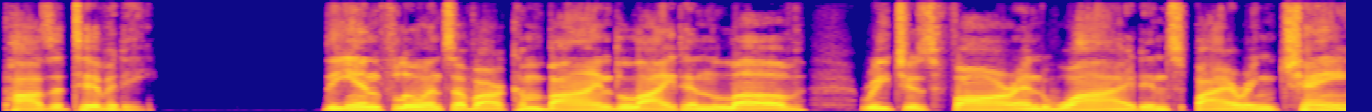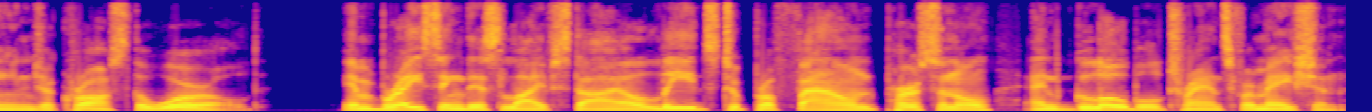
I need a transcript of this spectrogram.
positivity. The influence of our combined light and love reaches far and wide, inspiring change across the world. Embracing this lifestyle leads to profound personal and global transformation.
